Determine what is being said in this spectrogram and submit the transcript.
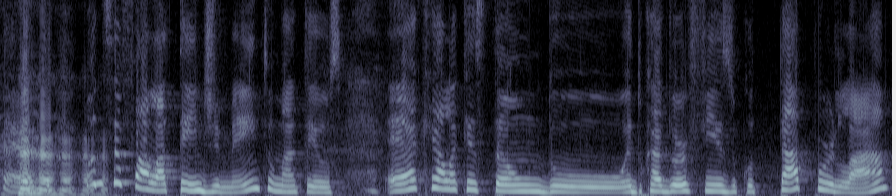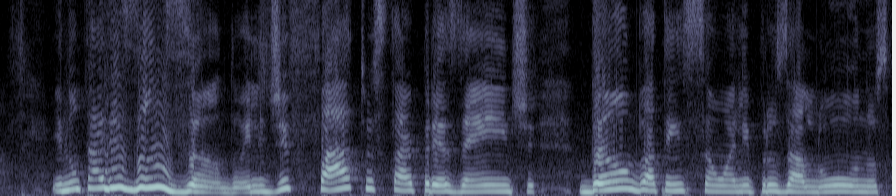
certo. Quando você fala atendimento, Matheus, é aquela questão do educador físico tá por lá e não tá ali zanzando, ele de fato estar presente, dando atenção ali para os alunos.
